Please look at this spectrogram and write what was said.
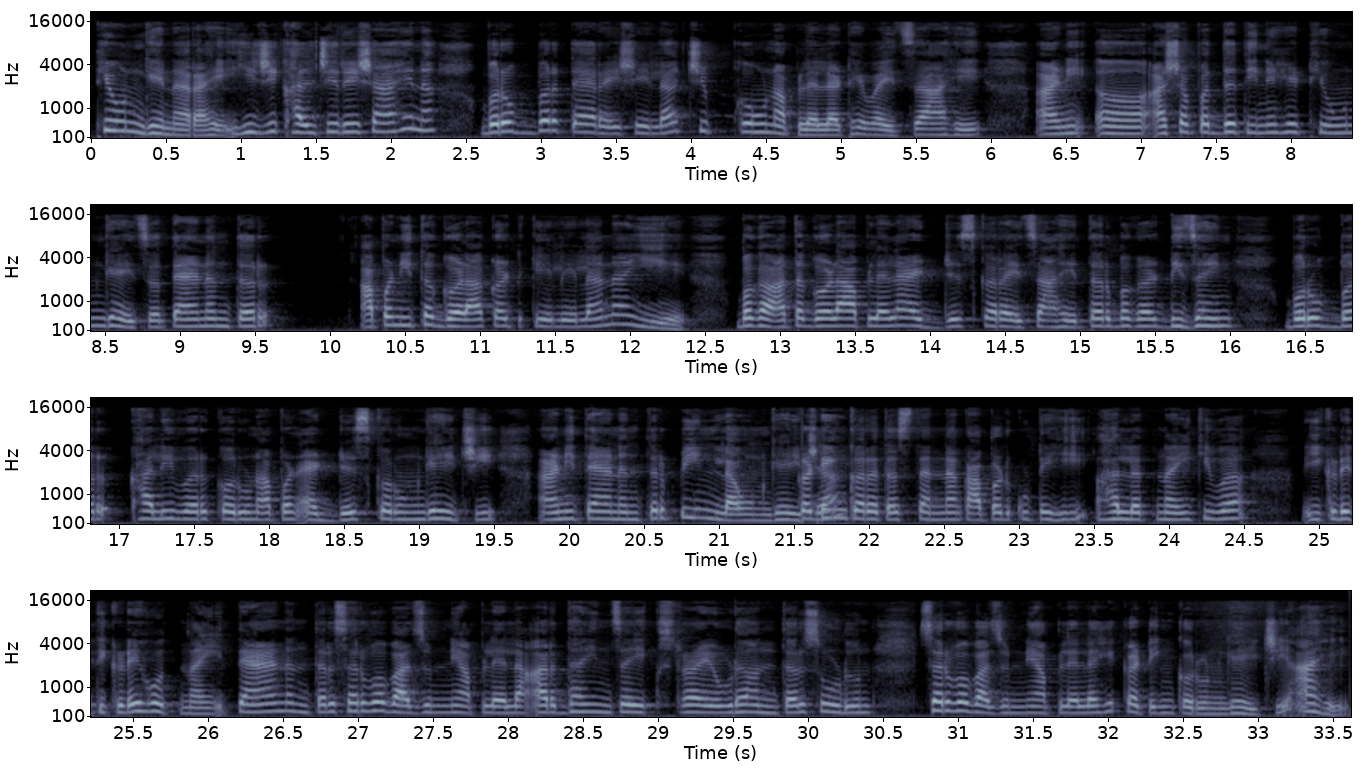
ठेवून घेणार आहे. ही जी खालची रेषा आहे ना बरोबर त्या रेषेला चिपकवून आपल्याला ठेवायचं आहे. आणि अशा पद्धतीने हे ठेवून घ्यायचं. त्यानंतर आपण इथं गळा कट केलेला नाही आहे बघा आता गळा आपल्याला ॲडजस्ट करायचा आहे. तर बघा डिझाईन बरोबर खाली वर करून आपण ॲडजस्ट करून घ्यायची आणि त्यानंतर पिन लावून घ्यायची कटिंग करत असताना कापड कुठेही हलत नाही किंवा इकडे तिकडे होत नाही. त्यानंतर सर्व बाजूंनी आपल्याला अर्धा इंच एक्स्ट्रा एवढं अंतर सोडून सर्व बाजूंनी आपल्याला हे कटिंग करून घ्यायची आहे.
